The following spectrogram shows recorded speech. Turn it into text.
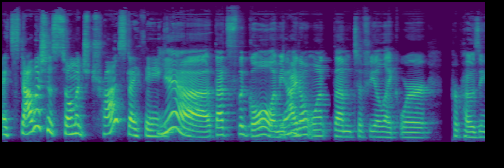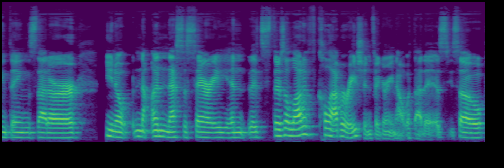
it establishes so much trust, I think. Yeah, that's the goal. I mean, yeah. I don't want them to feel like we're proposing things that are you know n- unnecessary and it's there's a lot of collaboration figuring out what that is so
